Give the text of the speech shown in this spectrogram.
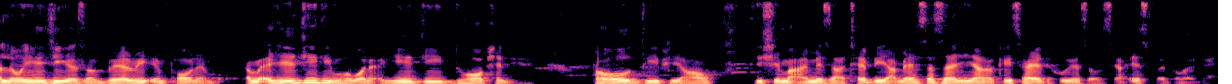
အလွန်အရေးကြီးရဆို very important ပေါ့ဒါပေမဲ့အရေးကြီးသည်မဟုတ်ဘဲနဲ့အရေးကြီးတော့ဖြစ်နေတယ်တော့ဒီဖြစ်အောင်ဒီရှင်းမှာ I miss ထည့်ပေးရမယ်ဆက်ဆက်ကြီးကတော့ကိစ္စရဲ့တစ်ခုရဲဆိုဆရာ is ပဲတော့လိုက်တယ်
